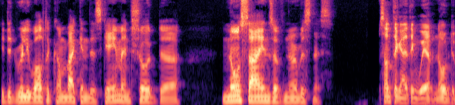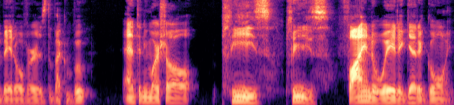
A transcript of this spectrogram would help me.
He did really well to come back in this game and showed uh, no signs of nervousness. Something I think we have no debate over is the Beckham boot. Anthony Martial, please, please find a way to get it going.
